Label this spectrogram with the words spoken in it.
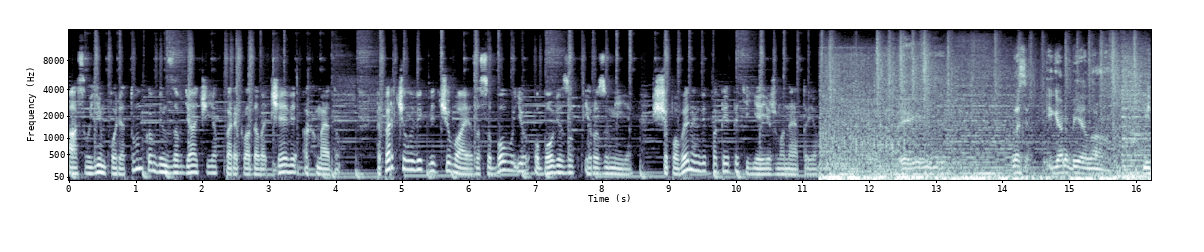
а своїм порятунком він завдячує перекладавачеві Ахмеду. Тепер чоловік відчуває за собою обов'язок і розуміє, що повинен відплатити тією ж монетою. Listen, you're gonna be alone. You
